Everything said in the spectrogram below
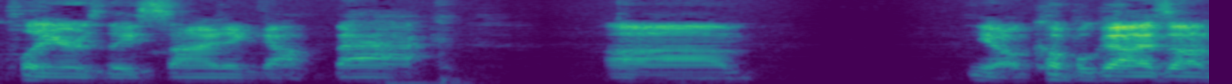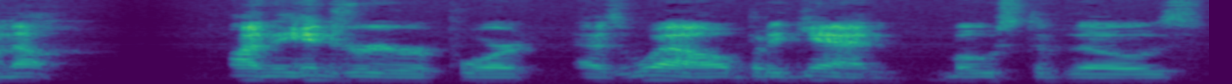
players they signed and got back, um, you know, a couple guys on the on the injury report as well. But again, most of those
